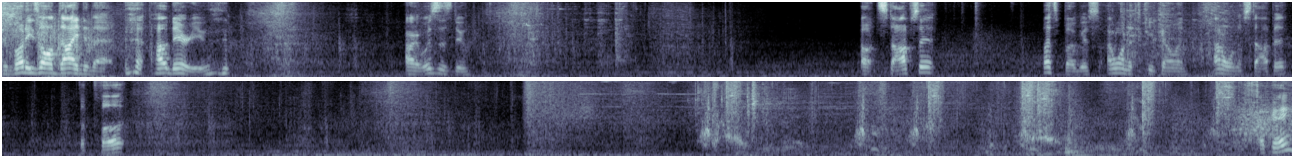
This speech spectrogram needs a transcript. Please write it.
Your buddies all died to that. How dare you? Alright, what's this do? Oh, it stops it? That's bogus. I want it to keep going. I don't want to stop it. The fuck? Okay,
